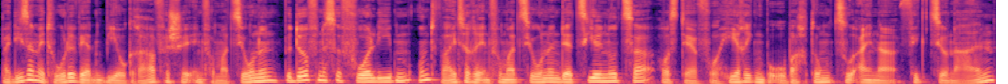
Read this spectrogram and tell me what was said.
bei dieser Methode werden biografische Informationen, Bedürfnisse, Vorlieben und weitere Informationen der Zielnutzer aus der vorherigen Beobachtung zu einer fiktionalen,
